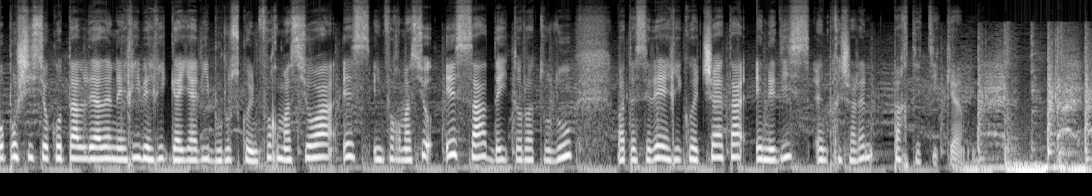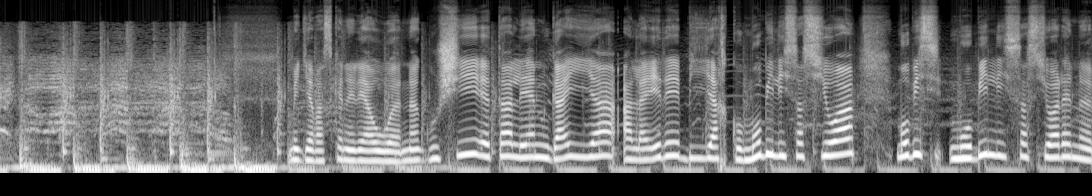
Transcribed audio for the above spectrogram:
oposizioko taldea den erri berrik gaiari buruzko informazioa, ez informazio eza deitoratu du, batez ere erriko etxa eta enediz enpresaren partetik. Media bazken ere hau nagusi eta lehen gaia ala ere biharko mobilizazioa mobilizazioaren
